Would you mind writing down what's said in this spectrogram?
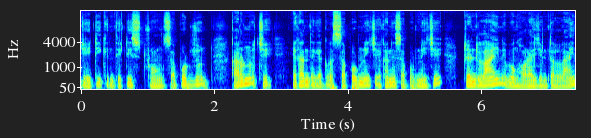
যে এটি কিন্তু একটি স্ট্রং সাপোর্ট জোন কারণ হচ্ছে, এখান থেকে একবার সাপোর্ট নিচে এখানে সাপোর্ট নিচে ট্রেন্ড লাইন এবং হরাইজেন্টাল লাইন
